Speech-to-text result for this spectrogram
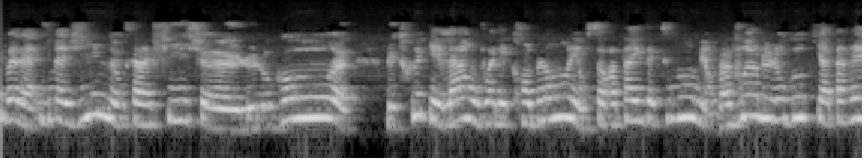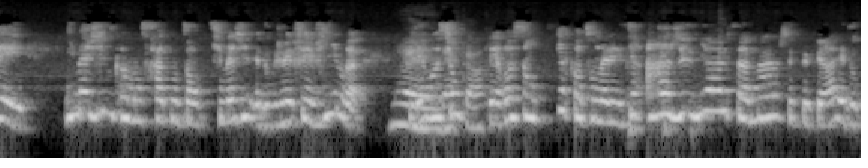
voilà, imagine, donc ça affiche euh, le logo, le truc, et là, on voit l'écran blanc et on ne saura pas exactement, mais on va voir le logo qui apparaît. Imagine comme on sera content. T'imagines? Et donc, je lui ai fait vivre l'émotion, les ressentir quand on allait dire, ah, génial, ça marche, etc. Et donc,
